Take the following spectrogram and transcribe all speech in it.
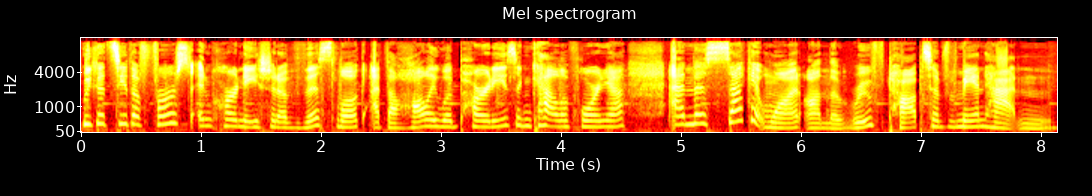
We could see the first incarnation of this look at the Hollywood parties in California and the second one on the rooftops of Manhattan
